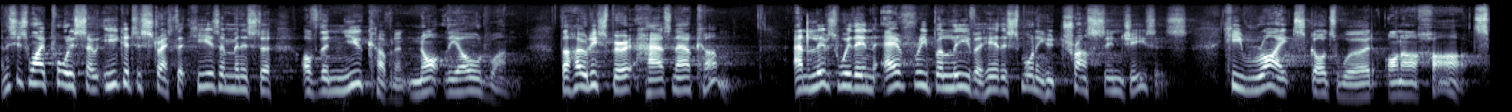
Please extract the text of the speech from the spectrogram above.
And this is why Paul is so eager to stress that he is a minister of the new covenant, not the old one. The Holy Spirit has now come and lives within every believer here this morning who trusts in Jesus. He writes God's word on our hearts.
